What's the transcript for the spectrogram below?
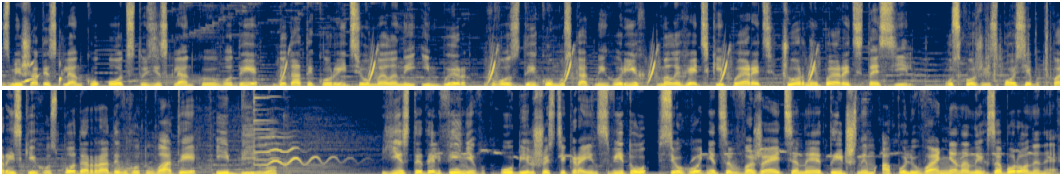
змішати склянку оцту зі склянкою води, додати корицю, мелений імбир, гвоздику, мускатний горіх, мелегецький перець, чорний перець та сіль. У схожий спосіб паризький господар радив готувати і білок. Їсти дельфінів у більшості країн світу сьогодні це вважається неетичним, а полювання на них заборонене.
